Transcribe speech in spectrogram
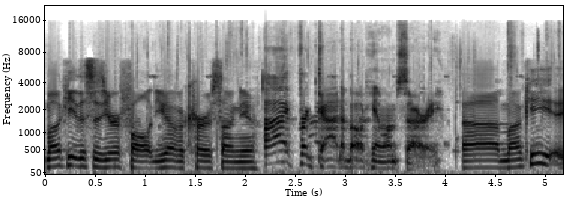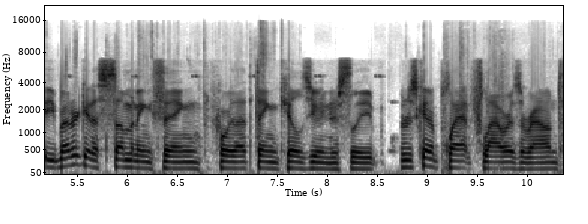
Monkey, this is your fault. You have a curse on you. I forgot about him. I'm sorry. Uh, Monkey, you better get a summoning thing before that thing kills you in your sleep. I'm just gonna plant flowers around.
